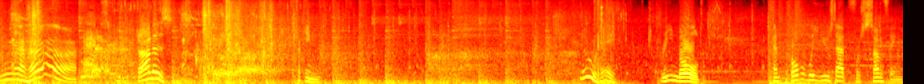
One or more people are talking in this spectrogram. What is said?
Aha! Drowners! Fucking. Ooh, hey. Green mold. Can probably use that for something.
